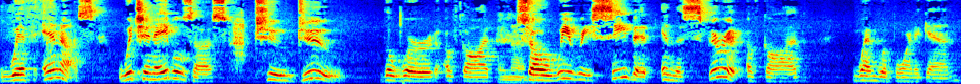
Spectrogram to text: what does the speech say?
within us, which enables us to do the Word of God. Amen. So we receive it in the Spirit of God when we're born again.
